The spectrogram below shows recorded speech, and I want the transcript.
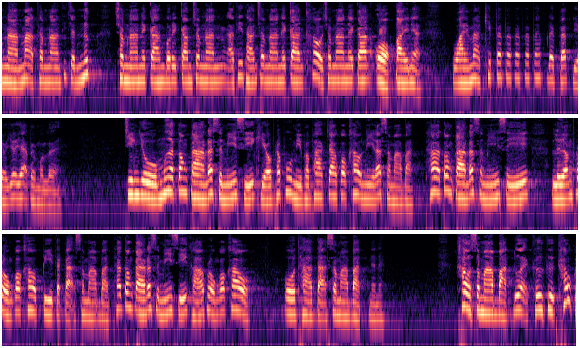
ำนาญมากชำนาญที่จะนึกชำนาญในการบริกรรมชำนาญอธิษฐานชำนาญในการเข้าชำนาญในการออกไปเนี่ย ไวมากคิดแป๊บแป๊บแป๊บแป๊บได้แป๊บเดียวเยอะแยะไปหมดเลย จริงอยู่เมื่อต้องการรัศมีสีเขียว พระผู้มีพระภาคเจ้าก็เข้านีรสมาบัติ ถ้าต้องการรัศมีสีเหลืองพระองค์ก็เข้าปีตะกะสมาบัติ ถ้าต้องการรัศมีสีขาวพระองค์ก็เข้าโอทาตะสมาบัติเนี่ยนะ เข้าสมาบัติด้วย คือคือเข้าก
